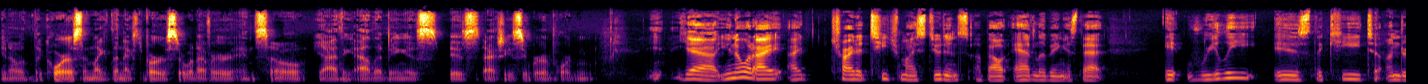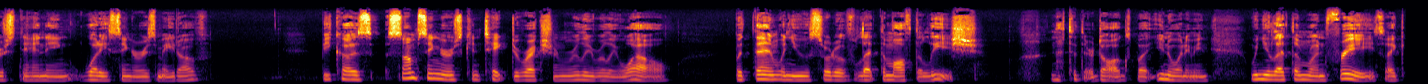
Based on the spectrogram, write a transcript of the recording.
you know the chorus and like the next verse or whatever. And so, yeah, I think ad libbing is is actually super important. Yeah, you know what I I try to teach my students about ad libbing is that it really is the key to understanding what a singer is made of because some singers can take direction really, really well, but then when you sort of let them off the leash, not that they're dogs, but you know what I mean, when you let them run free, it's like,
